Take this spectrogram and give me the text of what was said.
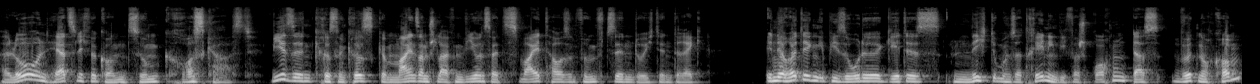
Hallo und herzlich willkommen zum Crosscast. Wir sind Chris und Chris, gemeinsam schleifen wir uns seit 2015 durch den Dreck. In der heutigen Episode geht es nicht um unser Training, wie versprochen, das wird noch kommen,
